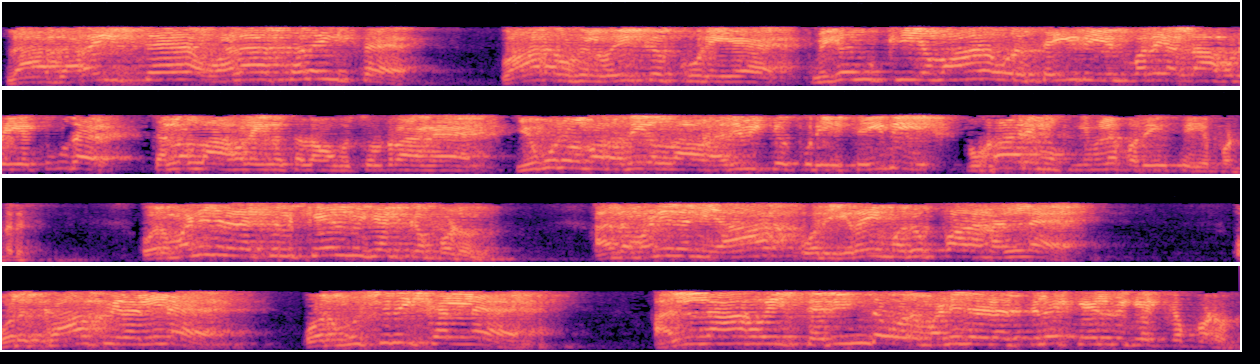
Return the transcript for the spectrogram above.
தரைத்த வலா தலைத்த. வானவர்கள் வைக்கக்கூடிய மிக முக்கியமான ஒரு செய்தி என்பதை அல்லாஹுடைய தூதர் ஸல்லல்லாஹு அலைஹி அவங்க சொல்றாங்க. இப்னு மரதி அல்லாஹ் அறிவிக்கக்கூடிய செய்தி புகாரி முஸ்லீம்ல பதிவு செய்யப்பட்டிருக்கு. ஒரு மனிதனிடத்தில் கேள்வி கேட்கப்படும். அந்த மனிதன் யார்? ஒரு இறை மறுப்பாளன் அல்ல. ஒரு காபிர் அல்ல. ஒரு முஷ்ரிக் அல்ல. அல்லாஹை தெரிந்த ஒரு மனிதனிடத்திலே கேள்வி கேட்கப்படும்.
